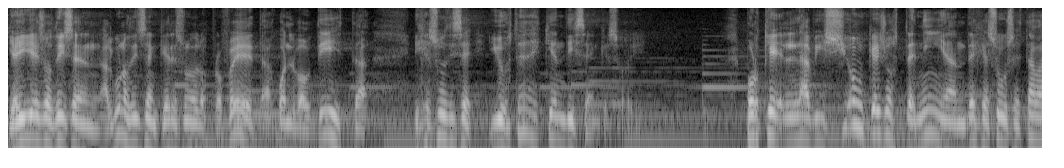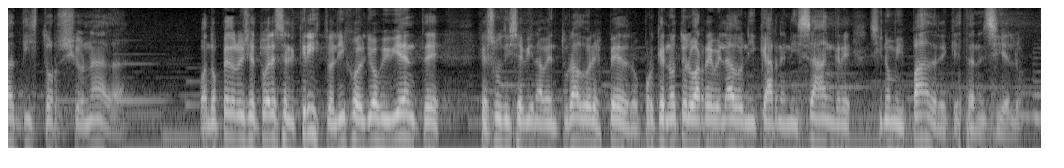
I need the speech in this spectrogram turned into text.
Y ahí ellos dicen, algunos dicen que eres uno de los profetas, Juan el Bautista, y Jesús dice, ¿y ustedes quién dicen que soy? Porque la visión que ellos tenían de Jesús estaba distorsionada. Cuando Pedro dice, tú eres el Cristo, el Hijo del Dios viviente, Jesús dice, bienaventurado eres Pedro, porque no te lo ha revelado ni carne ni sangre, sino mi Padre que está en el cielo.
